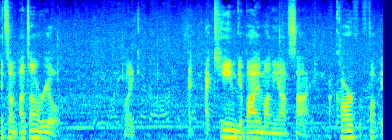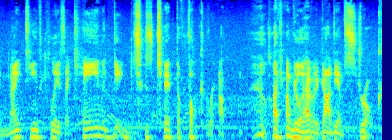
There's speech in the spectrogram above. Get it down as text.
It's, um, it's unreal. Like, I, I can't even get by them on the outside. A car for fucking 19th place. I can't even get, just get the fuck around. like I'm gonna have a goddamn stroke.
